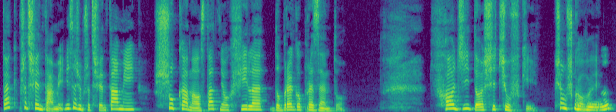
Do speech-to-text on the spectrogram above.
tak, przed świętami. Jesteśmy przed świętami, szuka na ostatnią chwilę dobrego prezentu. Wchodzi do sieciówki książkowej. Mhm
